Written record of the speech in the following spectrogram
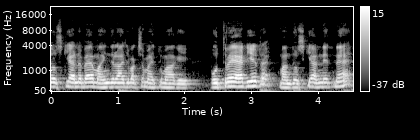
දොස් කියන්න බෑ මහින්ද රාජපක්ෂ මැතුමාගේ පුත්‍රය හැටියට මන් දොස් කියන්නෙත් නෑ.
